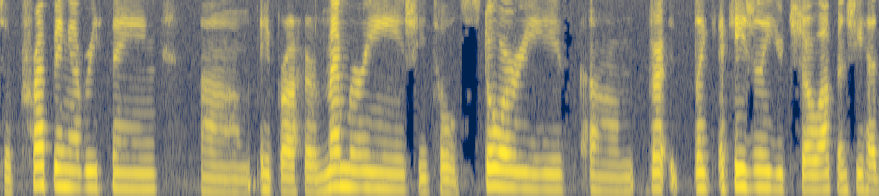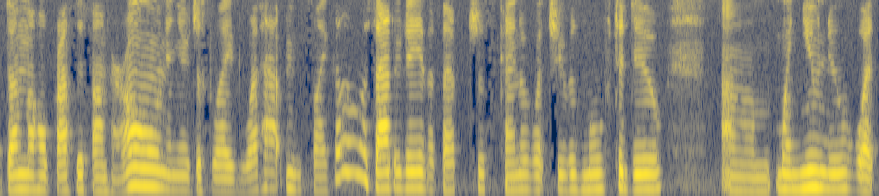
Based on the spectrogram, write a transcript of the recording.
to prepping everything um, it brought her memories. She told stories. Um, like occasionally you'd show up and she had done the whole process on her own, and you're just like, "What happened?" It's like, "Oh, a Saturday that that's just kind of what she was moved to do." Um, when you knew what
